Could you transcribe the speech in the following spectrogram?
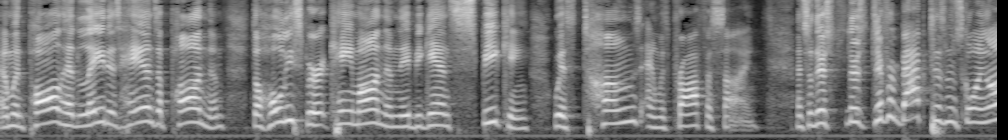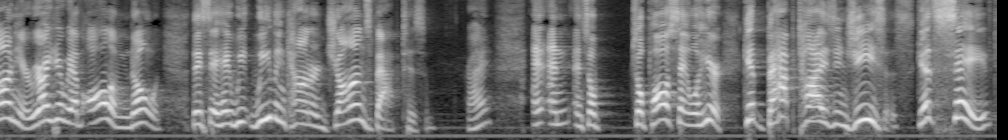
And when Paul had laid his hands upon them, the Holy Spirit came on them. They began speaking with tongues and with prophesying. And so there's, there's different baptisms going on here. Right here, we have all of them, don't we? They say, hey, we, we've encountered John's baptism, right? And, and, and so, so Paul's saying, well, here, get baptized in Jesus, get saved,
